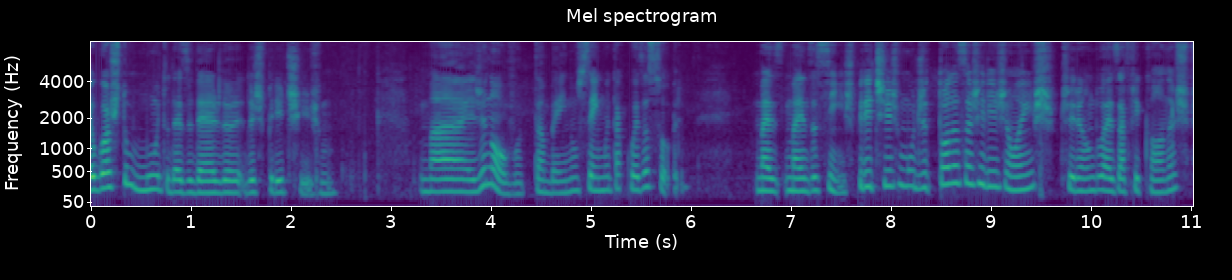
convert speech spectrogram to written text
Eu gosto muito das ideias do, do espiritismo. Mas, de novo, também não sei muita coisa sobre. Mas, mas, assim, espiritismo de todas as religiões, tirando as africanas,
